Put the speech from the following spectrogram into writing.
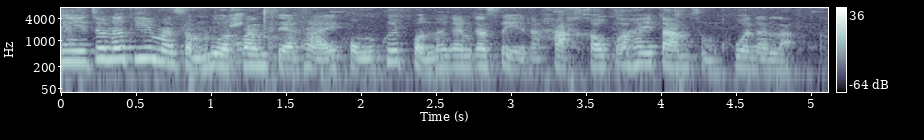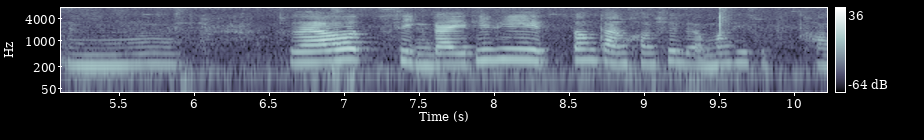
มีเจ้าหน้าที่มาสำรวจความเสียหายของพืชผลทางการเกษตรนะคะเขาก็ให้ตามสมควรนั่นแหละ อืมแล้วสิ่งใดที่พี่ต้องการความช่วยเหลือมากที่สุดคะ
